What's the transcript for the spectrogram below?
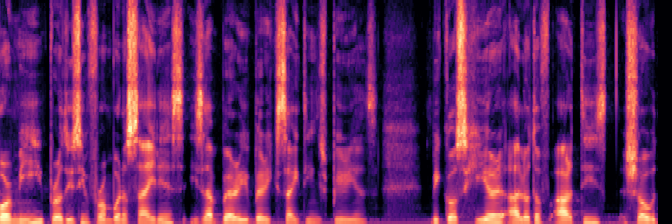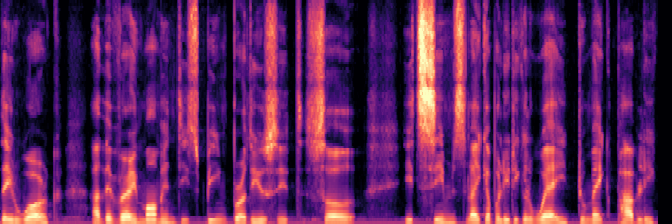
For me, producing from Buenos Aires is a very, very exciting experience because here a lot of artists show their work at the very moment it's being produced. So it seems like a political way to make public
